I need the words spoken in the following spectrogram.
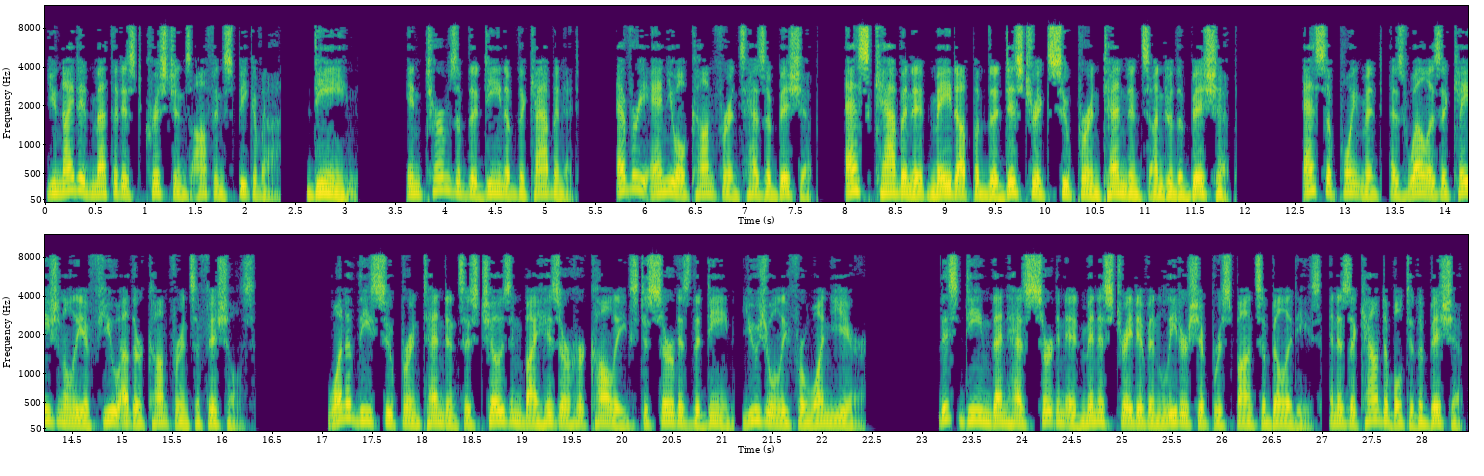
United Methodist Christians often speak of a dean in terms of the dean of the cabinet. Every annual conference has a bishop's cabinet made up of the district superintendents under the bishop's appointment, as well as occasionally a few other conference officials. One of these superintendents is chosen by his or her colleagues to serve as the dean, usually for one year. This dean then has certain administrative and leadership responsibilities, and is accountable to the bishop.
